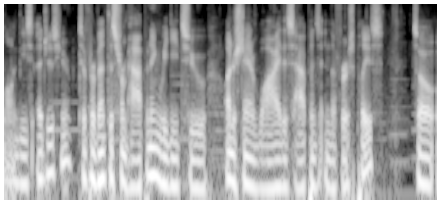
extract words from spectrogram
along these edges here. To prevent this from happening, we need to understand why this happens in the first place. So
